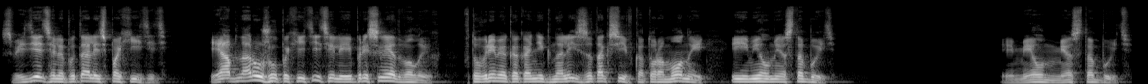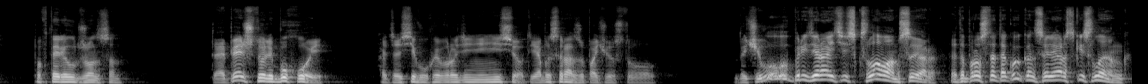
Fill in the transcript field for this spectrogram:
«Свидетеля пытались похитить. Я обнаружил похитителей и преследовал их, в то время как они гнались за такси, в котором он и, и имел место быть. «Имел место быть», — повторил Джонсон. «Ты опять, что ли, бухой? Хотя сивухой вроде не несет, я бы сразу почувствовал». «Да чего вы придираетесь к словам, сэр? Это просто такой канцелярский сленг».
